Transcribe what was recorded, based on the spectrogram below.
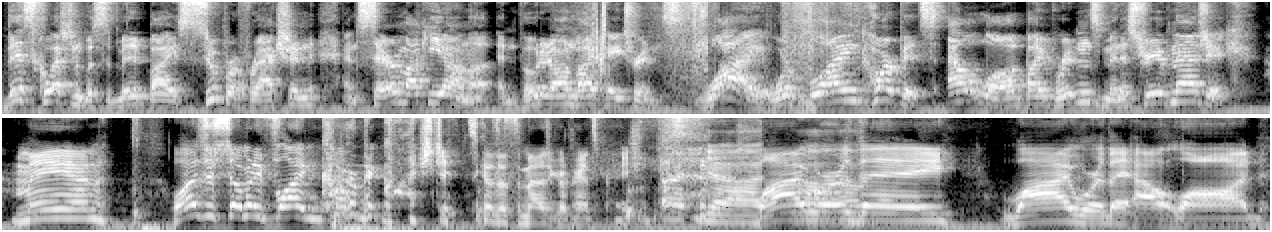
This question was submitted by Suprafraction and Sarah Makiyama and voted on by patrons. Why were flying carpets outlawed by Britain's Ministry of Magic? Man, why is there so many flying carpet questions? Because it's the magical transportation. yeah. Why were um, they? Why were they outlawed?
